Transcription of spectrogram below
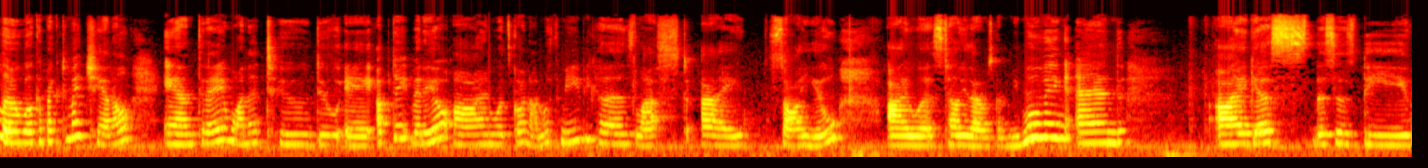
Hello, welcome back to my channel and today I wanted to do a update video on what's going on with me because last I saw you I was telling you that I was going to be moving and I guess this is the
